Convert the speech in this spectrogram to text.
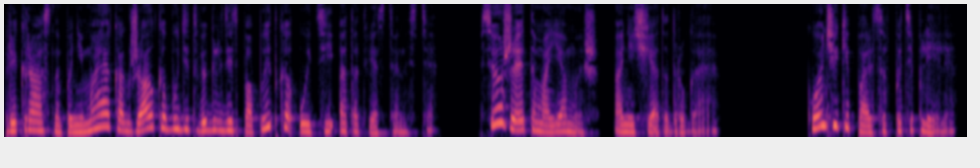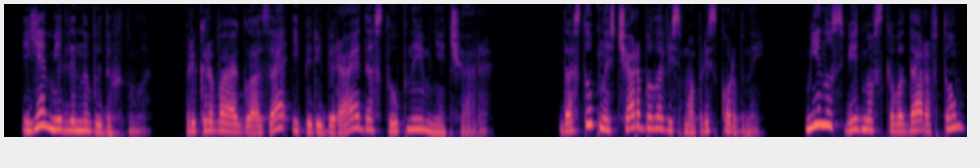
прекрасно понимая, как жалко будет выглядеть попытка уйти от ответственности. Все же это моя мышь, а не чья-то другая. Кончики пальцев потеплели, и я медленно выдохнула, прикрывая глаза и перебирая доступные мне чары. Доступность чар была весьма прискорбной. Минус ведьмовского дара в том,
